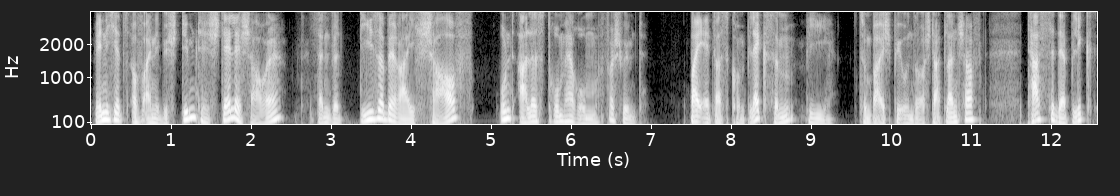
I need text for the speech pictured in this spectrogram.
Wenn ich jetzt auf eine bestimmte Stelle schaue, dann wird dieser Bereich scharf und alles drumherum verschwimmt. Bei etwas Komplexem, wie zum Beispiel unserer Stadtlandschaft, tastet der Blick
